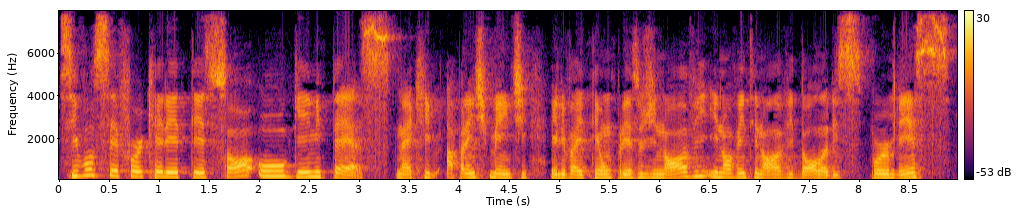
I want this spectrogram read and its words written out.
se você for querer ter só o Game Pass, né, que aparentemente ele vai ter um preço de 9,99 dólares por mês,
